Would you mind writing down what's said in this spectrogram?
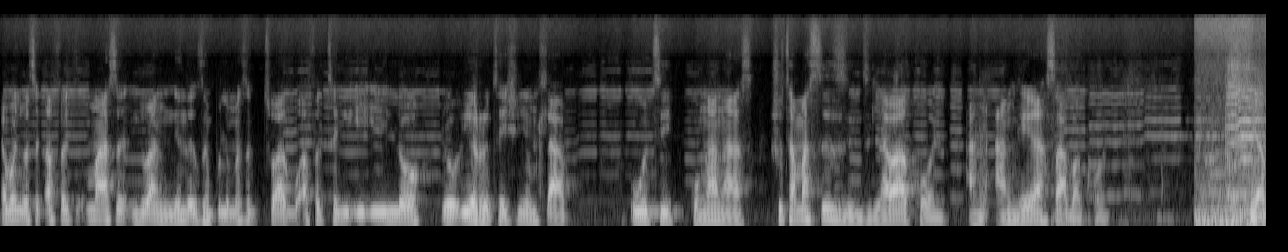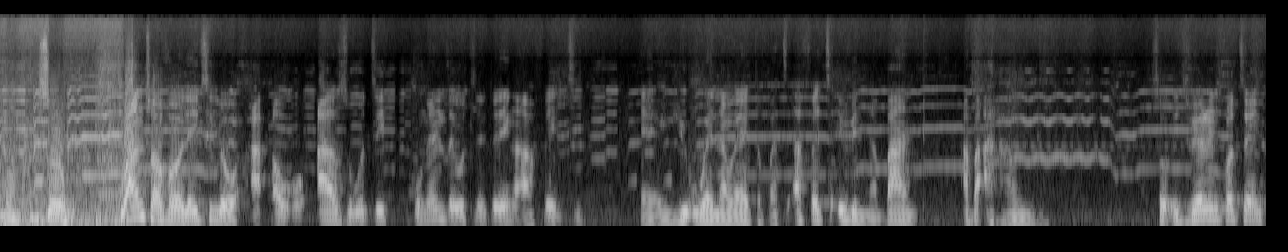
Yabo nje bese ku-affect mase njengoba ngenza example mase kuthiwa ku-affecteke i-law ye-rotation yomhlaba ukuthi kungangasa shuthi ama-seasons lawa khona. Yabo so once waviolate law azi ukuthi kungenzeka ukuthi lento inga-affect um wena wedwa but affect even nabantu aba-around you. So it's very important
